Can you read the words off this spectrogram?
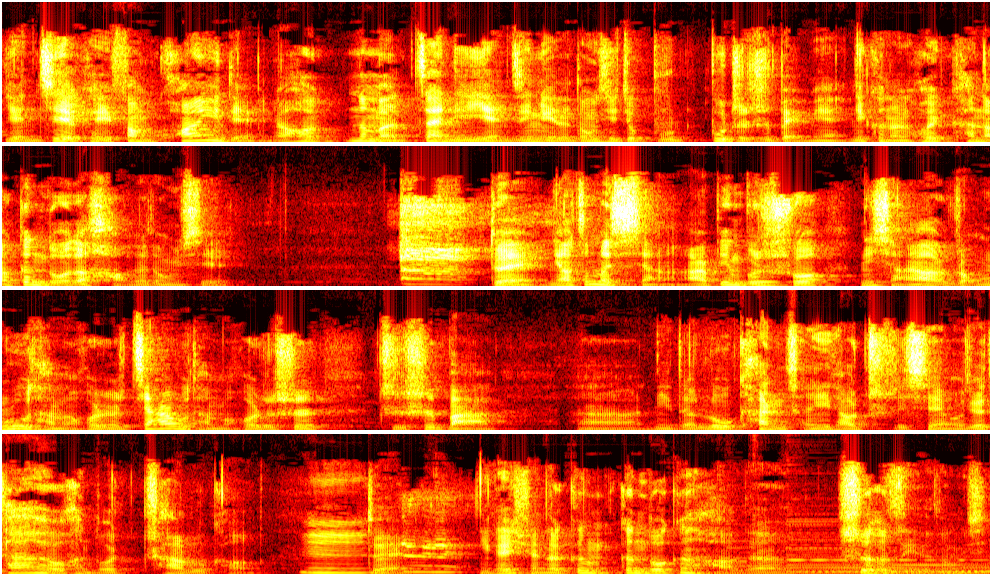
眼界可以放宽一点，然后那么在你眼睛里的东西就不不只是北面，你可能会看到更多的好的东西。嗯对，你要这么想，而并不是说你想要融入他们，或者是加入他们，或者是只是把呃你的路看成一条直线。我觉得它会有很多岔路口。嗯，对，嗯你可以选择更更多更好的适合自己的东西。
